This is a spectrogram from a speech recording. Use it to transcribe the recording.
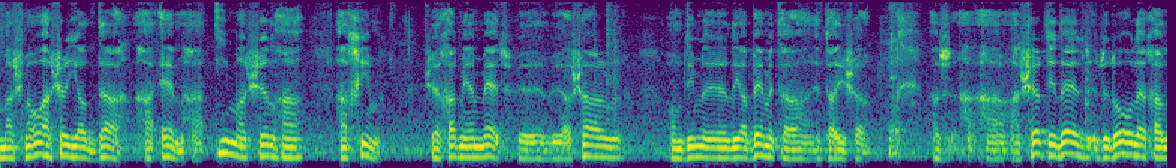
משמעו אשר ילדה האם, האימא של האחים, שאחד מהם מת, והשאר עומדים לייבם את, האישה. אז אשר תלד זה לא הולך על,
